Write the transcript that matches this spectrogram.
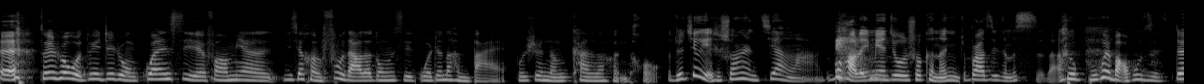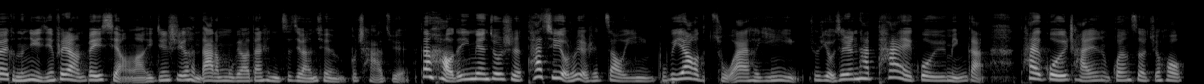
对，所以说我对这种关系方面一些很复杂的东西，我真的很白，不是能看得很透。我觉得这个也是双刃剑啦。不好的一面就是说，可能你就不知道自己怎么死的，就不会保护自己。对，可能你已经非常危险了，已经是一个很大的目标，但是你自己完全不察觉。但好的一面就是，它其实有时候也是噪音，不必要的阻碍和阴影。就是有些人他太过于敏感，太过于察言观色之后。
